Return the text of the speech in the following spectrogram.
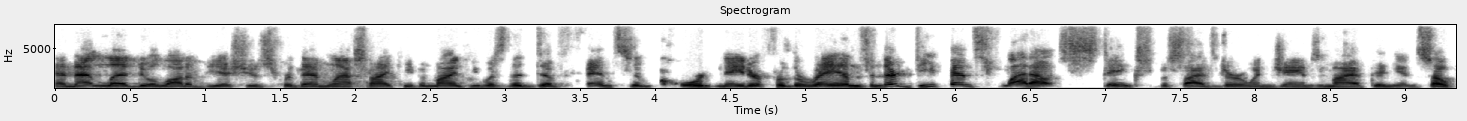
And that led to a lot of the issues for them last night. Keep in mind, he was the defensive coordinator for the Rams, and their defense flat out stinks besides Derwin James, in my opinion. So,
